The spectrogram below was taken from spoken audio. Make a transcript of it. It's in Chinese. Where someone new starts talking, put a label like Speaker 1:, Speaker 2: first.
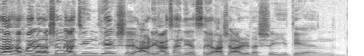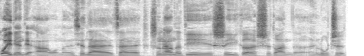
Speaker 1: 大家好，欢迎来到声量。今天是二零二三年四月二十二日的十一点过一点点啊，我们现在在声量的第十一个时段的录制。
